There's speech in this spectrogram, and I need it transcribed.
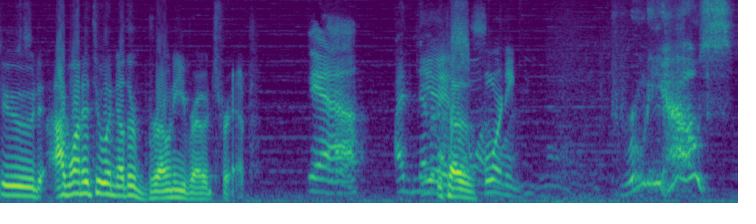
Dude, I want to do another Brony road trip. Yeah. I've never Yeah, gotten Because- to go on warning. one. Brony House!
